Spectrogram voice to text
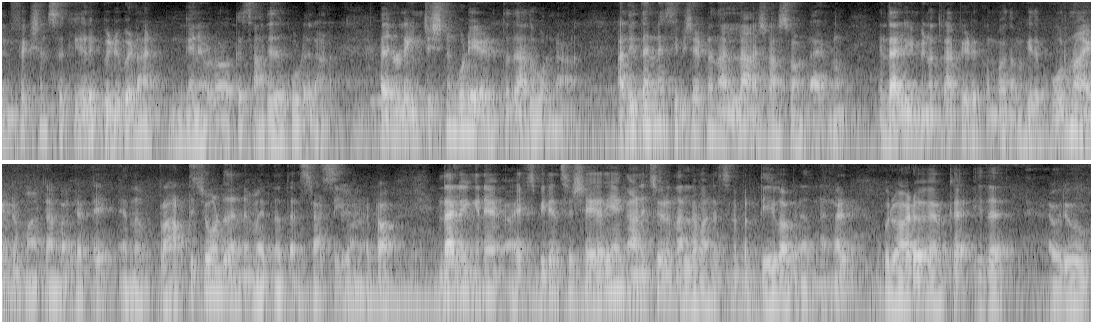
ഇൻഫെക്ഷൻസ് കയറി പിടിപെടാൻ ഇങ്ങനെയുള്ളവർക്ക് സാധ്യത കൂടുതലാണ്. അതിനുള്ള ഇഞ്ചക്ഷനും കൂടി എടുത്തത് അതുകൊണ്ടാണ്. അതിൽ തന്നെ സിബിചേട്ടന് നല്ല ആശ്വാസം ഉണ്ടായിരുന്നു. എന്തായാലും ഇമ്മ്യൂണോതെറാപ്പി എടുക്കുമ്പോൾ നമുക്കിത് പൂർണമായിട്ടും മാറ്റാൻ പറ്റട്ടെ എന്ന് പ്രാർത്ഥിച്ചുകൊണ്ട് തന്നെ മരുന്ന് സ്റ്റാർട്ട് ചെയ്യുവാണ് കേട്ടോ. എന്തായാലും ഇങ്ങനെ എക്സ്പീരിയൻസ് ഷെയർ ചെയ്യാൻ കാണിച്ച ഒരു നല്ല മനസ്സിന് പ്രത്യേക അഭിനന്ദനങ്ങൾ. ഒരുപാട് പേർക്ക് ഇത് ഒരു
